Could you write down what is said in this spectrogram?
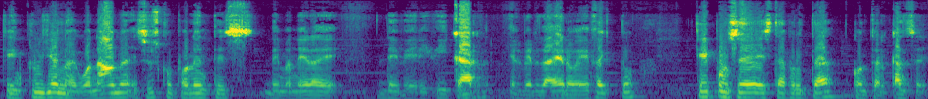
que incluyan la guanábana y sus componentes de manera de, de, verificar el verdadero efecto que posee esta fruta contra el cáncer,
